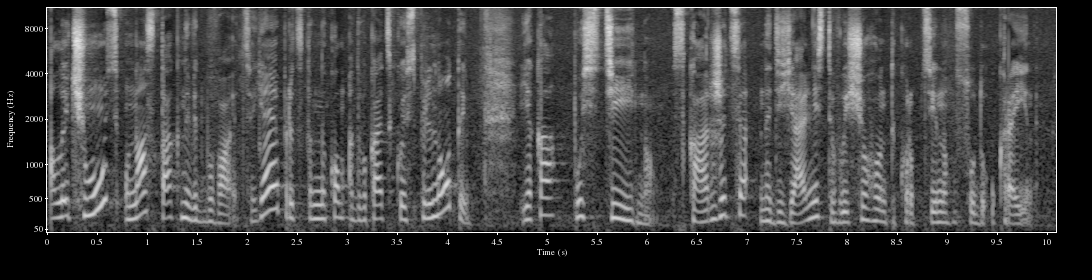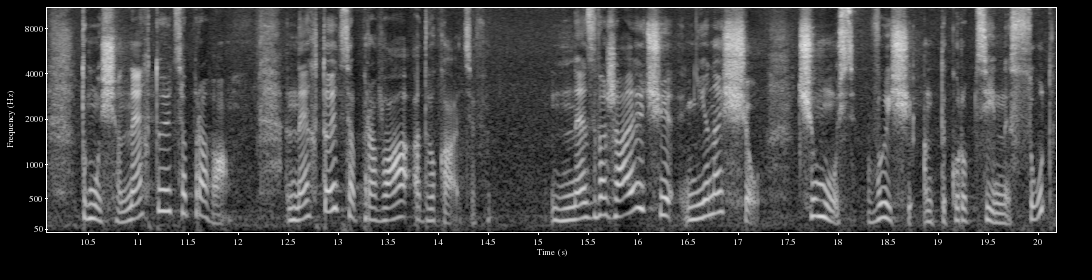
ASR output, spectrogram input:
Але чомусь у нас так не відбувається. Я є представником адвокатської спільноти, яка постійно скаржиться на діяльність Вищого антикорупційного суду України, тому що нехтуються права, нехтуються права адвокатів. Незважаючи ні на що, чомусь Вищий антикорупційний суд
